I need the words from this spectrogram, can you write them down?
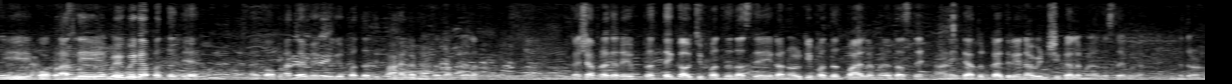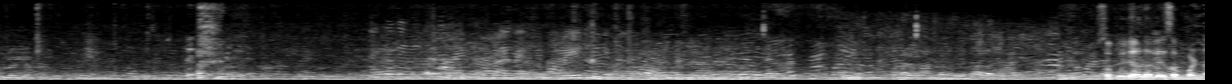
ही कोकणातली वेगवेगळ्या पद्धती आहेत. आणि कोकणातल्या वेगवेगळ्या पद्धती पाहायला मिळतात आपल्याला. कशाप्रकारे प्रत्येक गावची पद्धत असते एक अनोळखी पद्धत पाहायला मिळत असते आणि त्यातून काहीतरी नवीन शिकायला मिळत असते बघा मित्रांनो. सो पूजा झाली आहे संपन्न.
